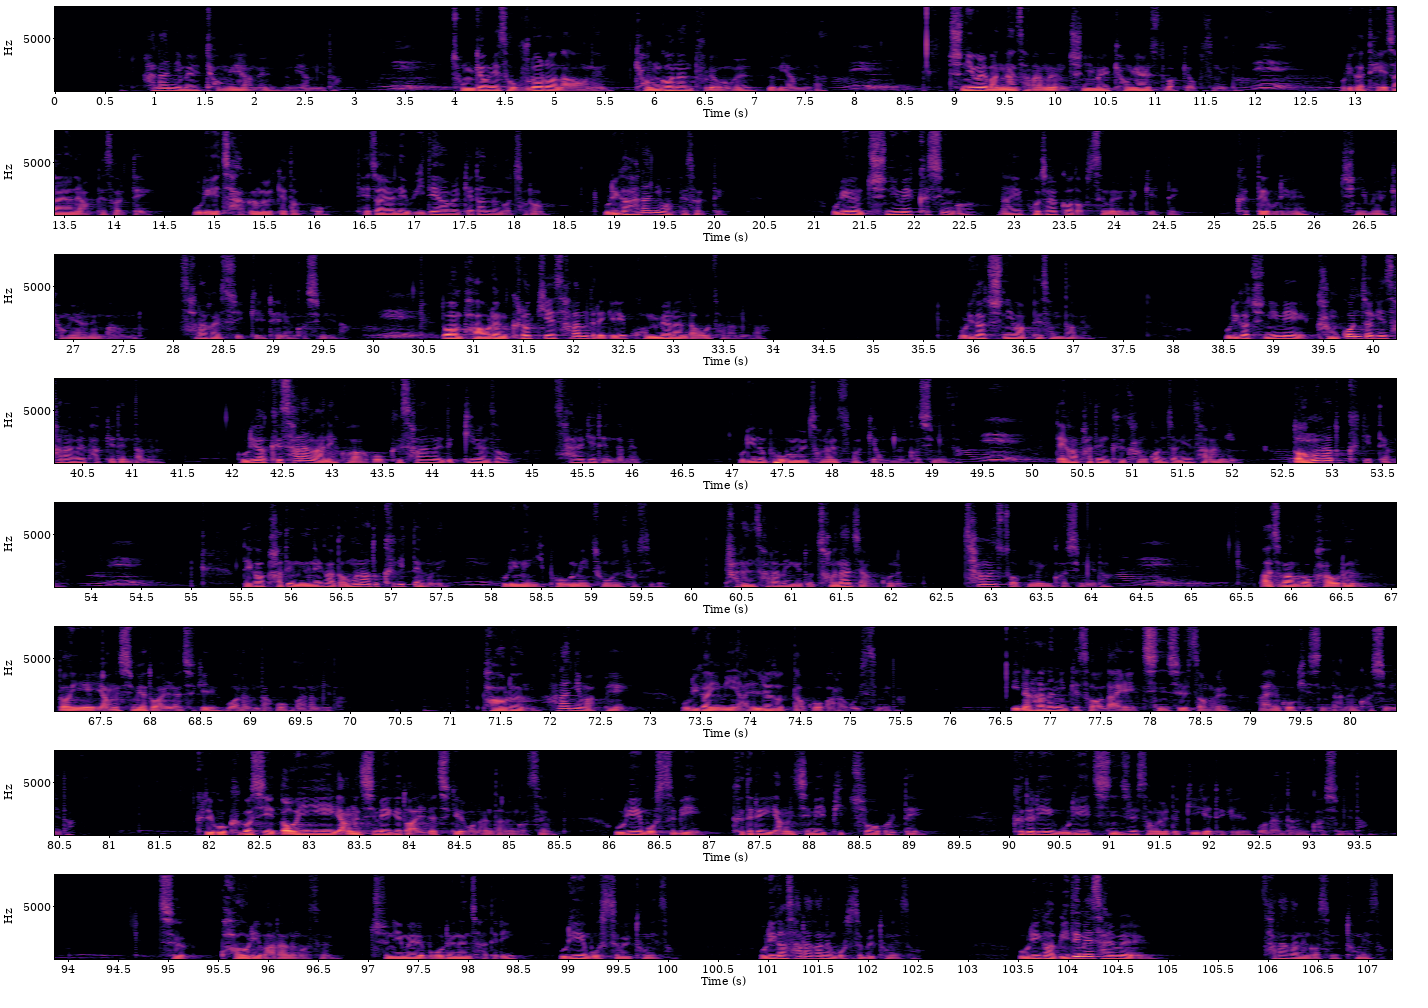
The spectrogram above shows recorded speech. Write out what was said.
하나님을 경외함을 의미합니다. 존경에서 우러러 나오는 경건한 두려움을 의미합니다. 주님을 만난 사람은 주님을 경외할 수밖에 없습니다. 우리가 대자연의 앞에 설 때 우리의 자금을 깨닫고 대자연의 위대함을 깨닫는 것처럼 우리가 하나님 앞에 설 때 우리는 주님의 크심과 나의 보잘것 없음을 느낄 때 그때 우리는 주님을 경외하는 마음으로 살아갈 수 있게 되는 것입니다. 또한 바울은 그렇기에 사람들에게 권면한다고 전합니다. 우리가 주님 앞에 선다면 우리가 주님의 강권적인 사랑을 받게 된다면 우리가 그 사랑 안에 거하고 그 사랑을 느끼면서 살게 된다면 우리는 복음을 전할 수밖에 없는 것입니다. 내가 받은 그 강권적인 사랑이 너무나도 크기 때문에 내가 받은 은혜가 너무나도 크기 때문에 우리는 이 복음의 좋은 소식을 다른 사람에게도 전하지 않고는 참을 수 없는 것입니다. 마지막으로 바울은 너희의 양심에도 알려지길 원한다고 말합니다. 바울은 하나님 앞에 우리가 이미 알려졌다고 말하고 있습니다. 이는 하나님께서 나의 진실성을 알고 계신다는 것입니다. 그리고 그것이 너희의 양심에게도 알려지길 원한다는 것은 우리의 모습이 그들의 양심에 비추어 볼 때 그들이 우리의 진실성을 느끼게 되길 원한다는 것입니다. 즉 바울이 말하는 것은 주님을 모르는 자들이 우리의 모습을 통해서 우리가 살아가는 모습을 통해서 우리가 믿음의 삶을 살아가는 것을 통해서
